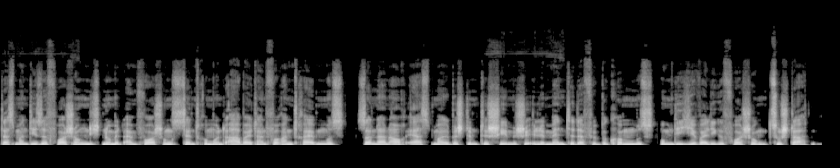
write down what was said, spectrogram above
dass man diese Forschung nicht nur mit einem Forschungszentrum und Arbeitern vorantreiben muss, sondern auch erstmal bestimmte chemische Elemente dafür bekommen muss, um die jeweilige Forschung zu starten.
